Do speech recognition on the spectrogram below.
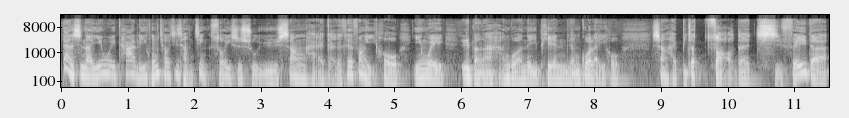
但是呢，因为它离虹桥机场近，所以是属于上海改革开放以后，因为日本啊、韩国那一片人过来以后，上海比较早的起飞的。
